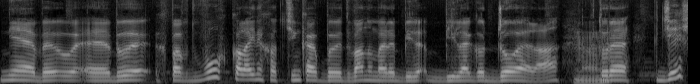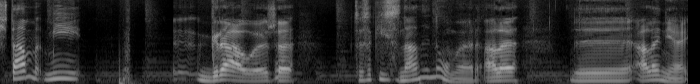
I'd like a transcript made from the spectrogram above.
Nie, były, e, były chyba w dwóch kolejnych odcinkach były dwa numery Bill, Billego Joela, No. które gdzieś tam mi e, grały, że to jest jakiś znany numer, ale, e, ale nie.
